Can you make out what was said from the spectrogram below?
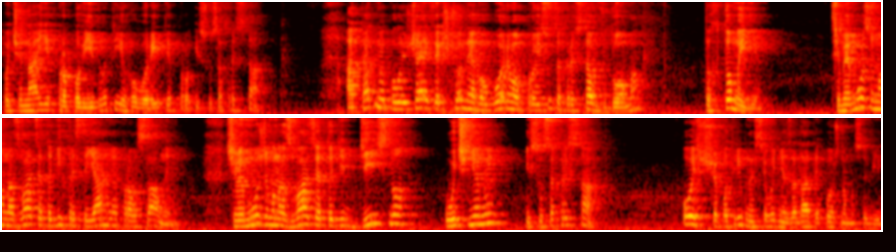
починає проповідувати і говорити про Ісуса Христа. А так ми, виходить, якщо не говоримо про Ісуса Христа вдома, то хто ми є? Чи ми можемо назватися тоді християнами православними? Чи ми можемо назватися тоді дійсно учнями Ісуса Христа? Ось що потрібно сьогодні задати кожному собі.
